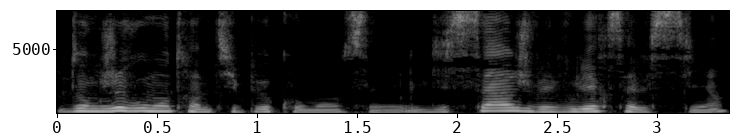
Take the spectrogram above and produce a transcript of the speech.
Donc, je vous montre un petit peu comment il dit ça. Je vais vous lire celle-ci. Hein.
